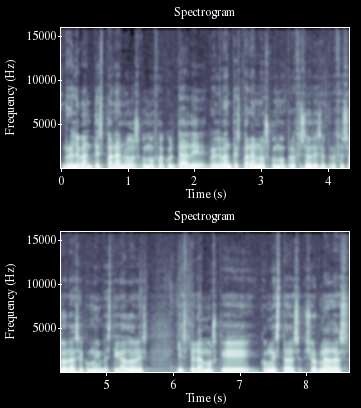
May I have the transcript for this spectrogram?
relevantes para nós como facultade, relevantes para nós como profesores e profesoras e como investigadores e esperamos que con estas xornadas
